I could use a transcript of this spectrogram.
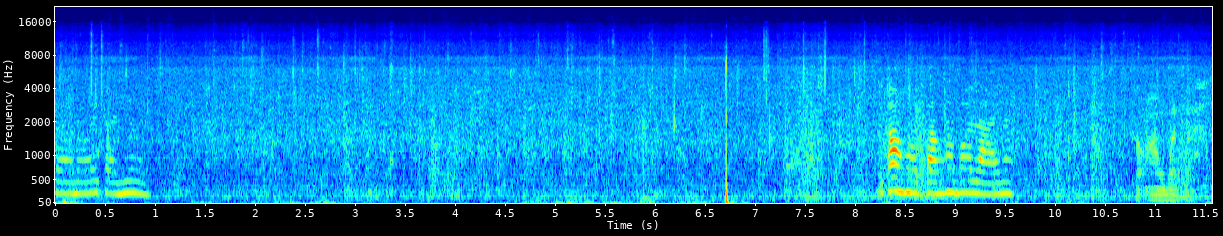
ปลาน้อยปลาเยอะแล้วก็หอยปังข้าวบอยลายนะเขาเอาบัดละมี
